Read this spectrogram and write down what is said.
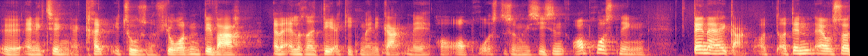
øh, annekteringen af Krim i 2014. Det var, at allerede der gik man i gang med at opruste. Så man kan sige, sådan oprustningen, den er i gang, og, og den er jo så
